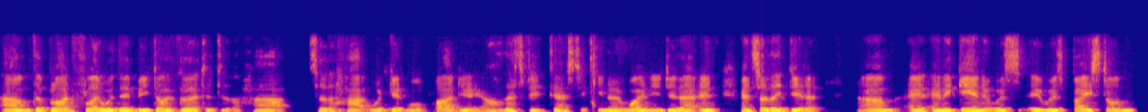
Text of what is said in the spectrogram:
um, the blood flow would then be diverted to the heart. So the heart would get more blood. You know, oh, that's fantastic. You know, why didn't you do that? And and so they did it. Um, and, and again, it was it was based on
